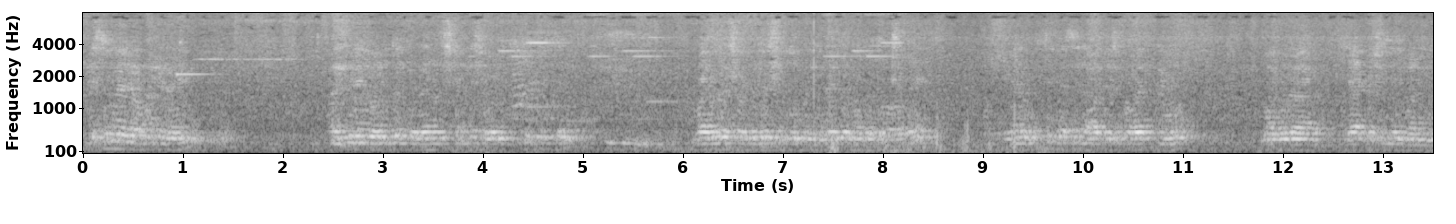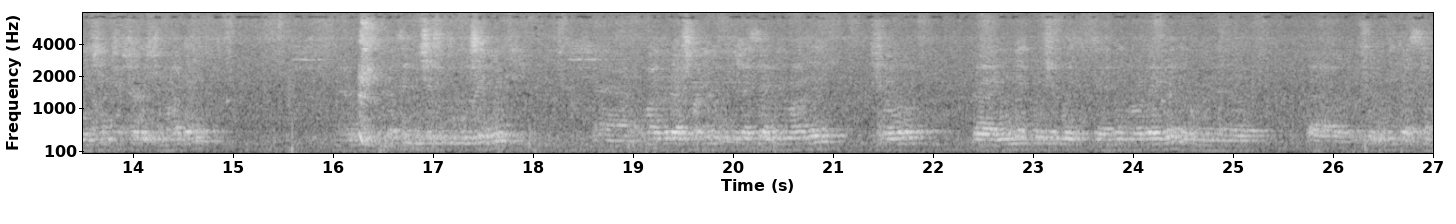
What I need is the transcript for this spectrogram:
বিসমুল্লাহির রহমানির রহিম আজকের এই গণতন্ত্র প্রধান অনুষ্ঠানে সবাই উপস্থিত বাংলাদেশ সরকারের সুযোগ কর্মকর্তা মহোদয় এখানে উপস্থিত আছেন আমাদের সবার প্রিয় মাগুরা জেলা কাশ্মীর মাননীয় সংসদ সদস্য মহোদয় আহ, উপস্থিত আছেন বিশেষ অতিথি হিসেবে আহ, মাগুরা সরকার উপজেলা চেয়ারম্যান মহোদয় সহ আহ, ইউনিয়ন পরিষদ চেয়ারম্যান মহোদয়গণ এবং অন্যান্য সভাপতি আছেন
